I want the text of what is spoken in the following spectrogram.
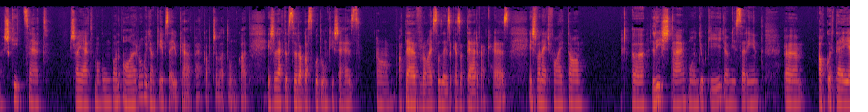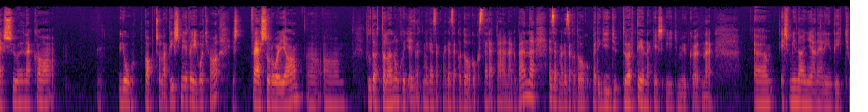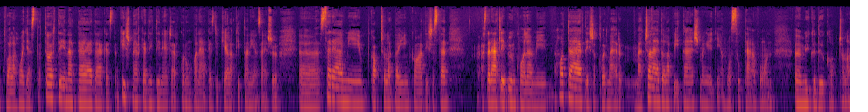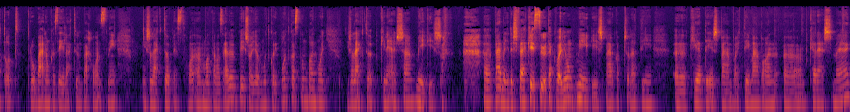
skiccet saját magunkban arról, hogyan képzeljük el párkapcsolatunkat. És a legtöbbször ragaszkodunk is ehhez a, a tervrajzhoz, ezekhez a tervekhez, és van egyfajta ö, listánk, mondjuk így, ami szerint ö, akkor teljesülnek a jó kapcsolat ismérvei, hogyha, és felsorolja a, a tudattalanunk, hogy ezek meg ezek meg ezek a dolgok szerepelnek benne, ezek meg ezek a dolgok pedig így történnek és így működnek. És mindannyian elindítjuk valahogy ezt a történetet, elkezdünk ismerkedni, tínédzserkorunkban elkezdjük kialakítani az első szerelmi kapcsolatainkat, és aztán aztán átlépünk valami határt, és akkor már, már családalapítás, meg egy ilyen hosszú távon működő kapcsolatot próbálunk az életünkbe hozni. És a legtöbb, ezt mondtam az előbb is, vagy a múltkori podcastunkban, hogy és a legtöbb kliensem mégis, bármennyire is felkészültek vagyunk, mégis párkapcsolati kérdésben vagy témában keres meg,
